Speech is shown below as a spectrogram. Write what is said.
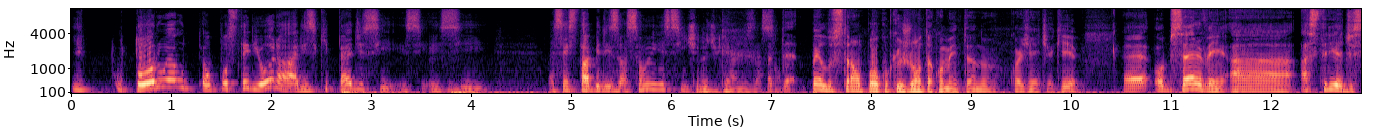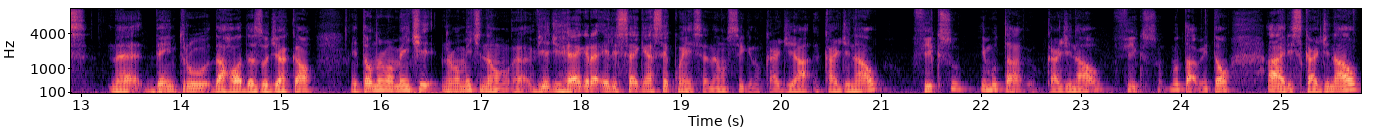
E o Touro é o, é o posterior a Ares, que pede esse, esse, esse, essa estabilização e esse sentido de realização. Para ilustrar um pouco o que o João está comentando com a gente aqui, é, observem a- as tríades né, dentro da roda zodiacal. Então, normalmente, normalmente não, é, via de regra, eles seguem a sequência, né? Um signo cardinal, fixo e mutável. Cardinal, fixo, mutável. Então, Ares, cardinal,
